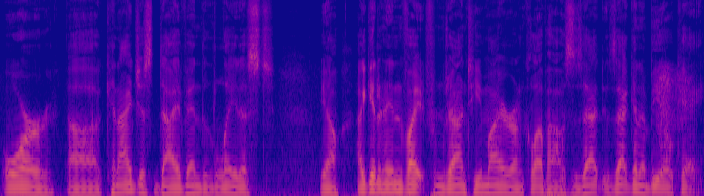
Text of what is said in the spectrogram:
or uh, can I just dive into the latest? You know, I get an invite from John T. Meyer on Clubhouse. Is that is that going to be okay?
